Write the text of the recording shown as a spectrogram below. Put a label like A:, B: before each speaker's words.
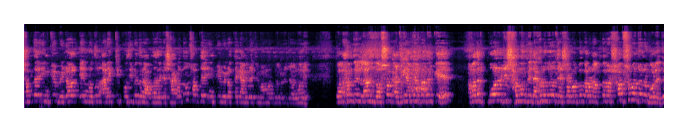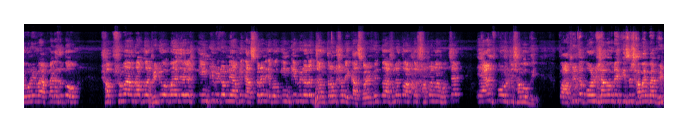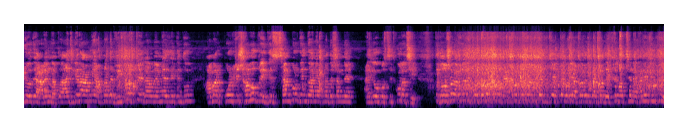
A: স্বপ্নের ইনকিউবেটর এর নতুন আরেকটি প্রতিবেদনে আপনাদেরকে স্বাগতম। স্বপ্নের ইনকিউবেটর থেকে আমি রয়েছি মোহাম্মদ নুরুল জঙ্গনি তো আলহামদুলিল্লাহ, দর্শক, আজকে আমি আপনাদেরকে আমাদের পোল্ট্রি সামগ্রী দেখানোর জন্য চেষ্টা করব, কারণ আপনারা সব সময়ের জন্য বলেন যে মনির ভাই আপনার কাছে তো সব সময় আমরা আপনার ভিডিও পাই যে ইনকিউবেটর নিয়ে আপনি কাজ করেন এবং ইনকিউবেটরের যন্ত্রাংশ নিয়ে কাজ করেন। কিন্তু আসলে তো আপনার শপের নাম হচ্ছে অ্যান্ড পোল্ট্রি সামগ্রী। তো আপনি তো পোল্ট্রি সামগ্রী কিছু স্বাভাবিকভাবে ভিডিওতে আনেন না। তো আজকের আমি আপনাদের রিকোয়েস্টের কারণে আমি আজকে কিন্তু আমার পোল্ট্রি সামগ্রী কিছু স্যাম্পল কিন্তু আমি আপনাদের সামনে আজকে উপস্থিত করেছি। তো দর্শক, আমি যদি চেষ্টা করি, আপনাদেরকে আপনারা দেখতে পাচ্ছেন, এখানে কিন্তু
